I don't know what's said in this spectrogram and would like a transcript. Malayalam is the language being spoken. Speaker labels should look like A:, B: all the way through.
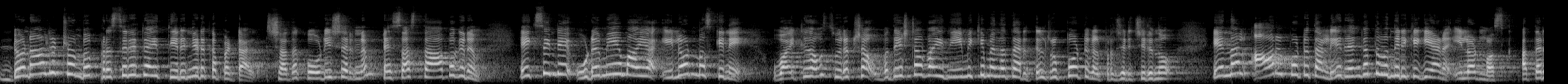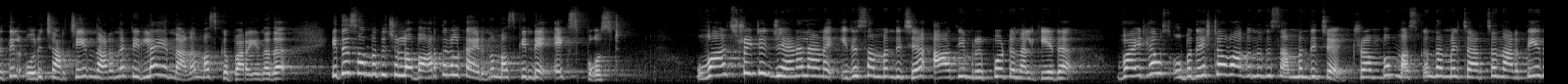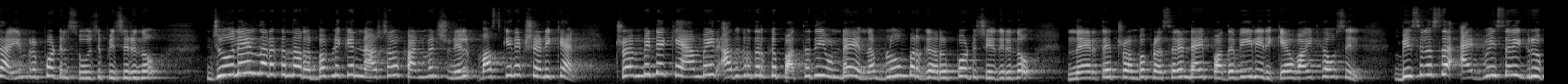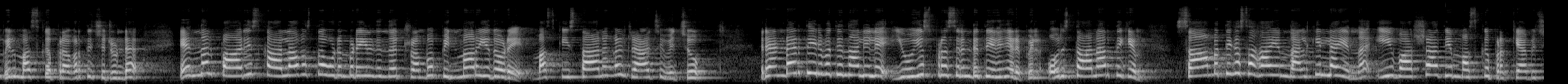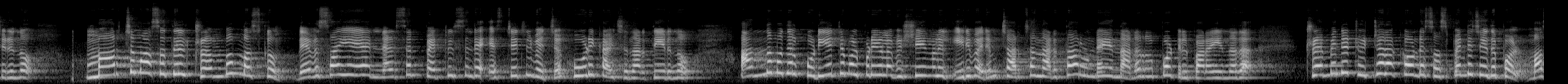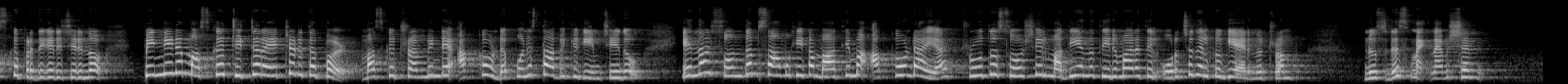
A: ഡൊണാൾഡ് ട്രംപ് പ്രസിഡന്റായി തിരഞ്ഞെടുക്കപ്പെട്ടാൽ ശതകോടീശ്വരനും ടെസ സ്ഥാപകനും എക്സിന്റെ ഉടമയുമായ ഇലോൺ മസ്കിനെ വൈറ്റ് ഹൗസ് സുരക്ഷാ ഉപദേഷ്ടാവായി നിയമിക്കുമെന്ന തരത്തിൽ റിപ്പോർട്ടുകൾ പ്രചരിച്ചിരുന്നു. എന്നാൽ ആ റിപ്പോർട്ട് തള്ളി രംഗത്ത് വന്നിരിക്കുകയാണ് ഇലോൺ മസ്ക്. അത്തരത്തിൽ ഒരു ചർച്ചയും നടന്നിട്ടില്ല എന്നാണ് മസ്ക് പറയുന്നത്. ഇത് സംബന്ധിച്ചുള്ള വാർത്തകൾക്കായിരുന്നു മസ്കിന്റെ എക്സ് പോസ്റ്റ്. വാൾസ്ട്രീറ്റ് ജേണലാണ് ഇത് സംബന്ധിച്ച് ആദ്യം റിപ്പോർട്ട് നൽകിയത്. വൈറ്റ് ഹൗസ് ഉപദേഷ്ടാവാകുന്നത് സംബന്ധിച്ച് ട്രംപും മസ്കും തമ്മിൽ ചർച്ച നടത്തിയതായും റിപ്പോർട്ടിൽ സൂചിപ്പിച്ചിരുന്നു. ജൂലൈയിൽ നടക്കുന്ന റിപ്പബ്ലിക്കൻ നാഷണൽ കൺവെൻഷനിൽ മസ്കിനെ ക്ഷണിക്കാൻ ട്രംപിന്റെ ക്യാമ്പയിൻ അധികൃതർക്ക് പദ്ധതിയുണ്ട് എന്ന് ബ്ലൂംബർഗ് റിപ്പോർട്ട് ചെയ്തിരുന്നു. നേരത്തെ ട്രംപ് പ്രസിഡന്റായി പദവിയിലിരിക്കെ വൈറ്റ് ഹൗസിൽ ബിസിനസ് അഡ്വൈസറി ഗ്രൂപ്പിൽ മസ്ക് പ്രവർത്തിച്ചിട്ടുണ്ട്. എന്നാൽ പാരീസ് കാലാവസ്ഥാ ഉടമ്പടിയിൽ നിന്ന് ട്രംപ് പിന്മാറിയതോടെ മസ്ക് ഈ സ്ഥാനങ്ങൾ രാജിവെച്ചു. രണ്ടായിരത്തി ഇരുപത്തിനാലിലെ യു എസ് പ്രസിഡന്റ് തിരഞ്ഞെടുപ്പിൽ ഒരു സ്ഥാനാർത്ഥിക്കും സാമ്പത്തിക സഹായം നൽകില്ല എന്ന് ഈ വർഷാദ്യം മസ്ക് പ്രഖ്യാപിച്ചിരുന്നു. മാർച്ച് മാസത്തിൽ ട്രംപും മസ്കും വ്യവസായിയായ നെൽസൺ പെറ്റിൽസിന്റെ എസ്റ്റേറ്റിൽ വെച്ച് കൂടിക്കാഴ്ച നടത്തിയിരുന്നു. അന്ന് മുതൽ കുടിയേറ്റം ഉൾപ്പെടെയുള്ള വിഷയങ്ങളിൽ ഇരുവരും ചർച്ച നടത്താറുണ്ട് എന്നാണ് റിപ്പോർട്ടിൽ പറയുന്നത്. ട്രംപിന്റെ ട്വിറ്റർ അക്കൗണ്ട് സസ്പെൻഡ് ചെയ്തപ്പോൾ മസ്ക് പ്രതികരിച്ചിരുന്നു. പിന്നീട് മസ്ക് ട്വിറ്റർ ഏറ്റെടുത്തപ്പോൾ മസ്ക് ട്രംപിന്റെ അക്കൗണ്ട് പുനഃസ്ഥാപിക്കുകയും ചെയ്തു. എന്നാൽ സ്വന്തം സാമൂഹിക മാധ്യമ അക്കൗണ്ടായ ട്രൂത്ത് സോഷ്യൽ മതി എന്ന തീരുമാനത്തിൽ ഉറച്ചു നിൽക്കുകയായിരുന്നു ട്രംപ്. News desk മെഗ്നാവിഷൻ.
